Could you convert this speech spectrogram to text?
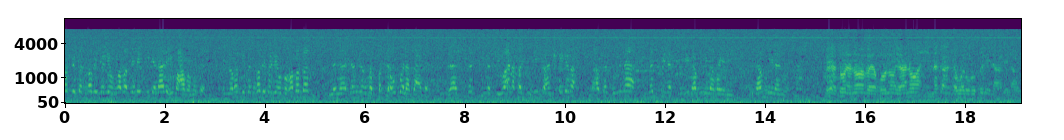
ربي قد غضب اليوم غضب يليق بجلاله وعظمته. إن ربي قد غضب اليوم غضبا لم يغضب قبله ولا بعده. لا نفسي نفسي وأنا قد نهيت عن الشجره فاكلت منها. نفسي نفسي إذهبوا إلى غيري. إذهبوا إلى نوح. فيأتون نوح فيقولون يا نوح إنك أنت أول الرسل. إلى أهل الأرض.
